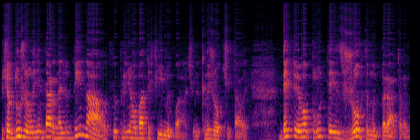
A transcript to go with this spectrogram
Причому дуже легендарна людина, от ви про нього багато фільмів бачили, книжок читали. Дехто його плутає з жовтим імператором.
